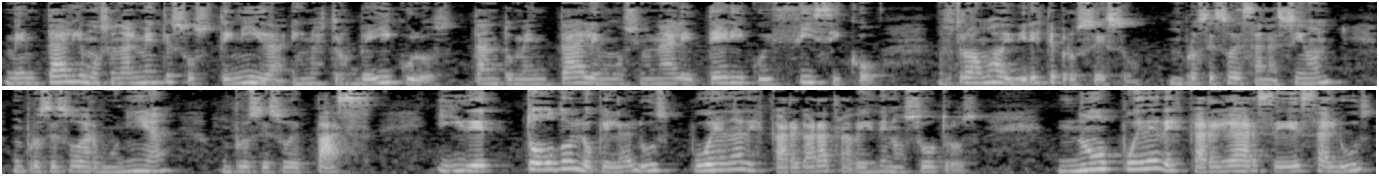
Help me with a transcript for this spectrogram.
mental y emocionalmente sostenida en nuestros vehículos, tanto mental, emocional, etérico y físico, nosotros vamos a vivir este proceso, un proceso de sanación, un proceso de armonía, un proceso de paz y de todo lo que la luz pueda descargar a través de nosotros. No puede descargarse esa luz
